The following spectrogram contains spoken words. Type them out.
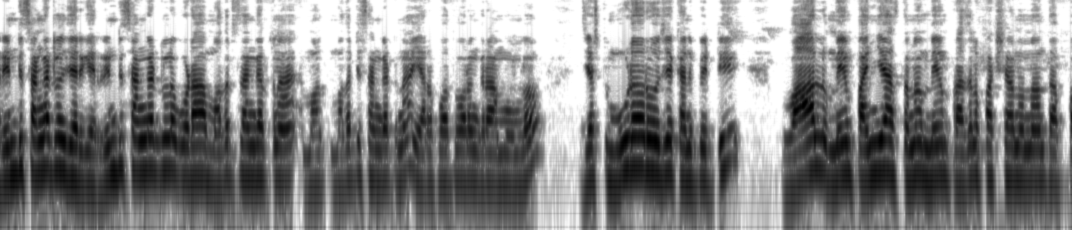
రెండు సంఘటనలు జరిగాయి. రెండు సంఘటనలు కూడా మొదటి సంఘటన మొ- మొదటి సంఘటన ఎర్రపోతవరం గ్రామంలో జస్ట్ మూడో రోజే కనిపెట్టి వాళ్ళు మేము పనిచేస్తున్నాం మేము ప్రజల పక్షాన ఉన్నాం తప్ప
